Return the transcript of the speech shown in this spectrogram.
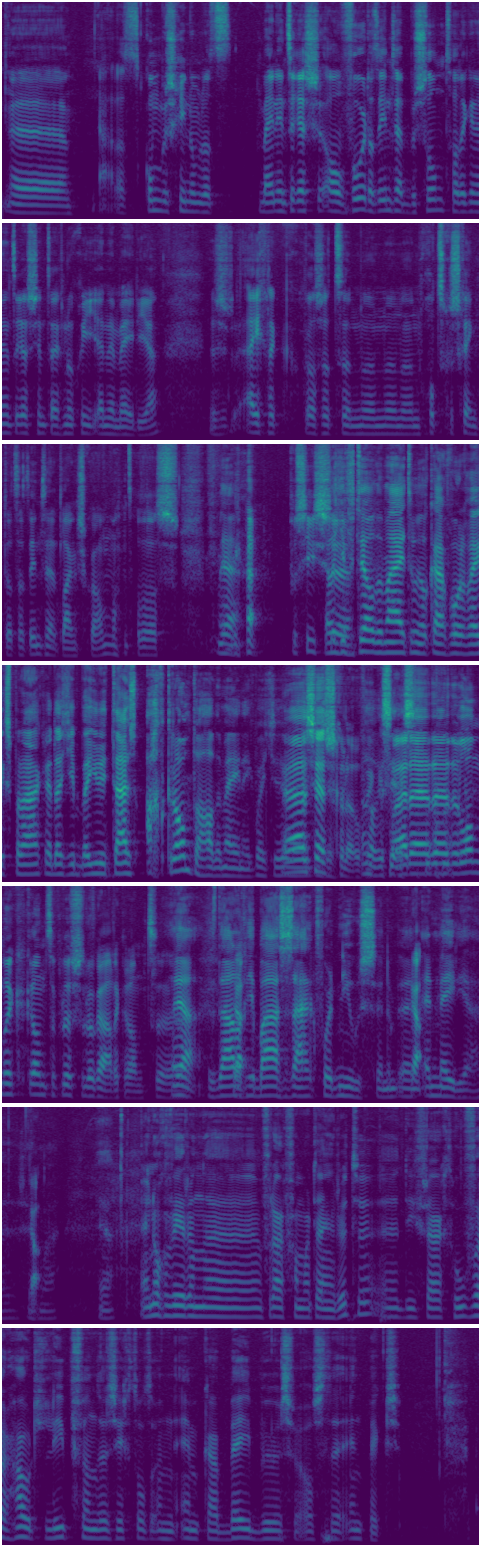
Eh, ja, dat komt misschien omdat mijn interesse al voordat internet bestond, had ik een interesse in technologie en in media. Dus eigenlijk was het een, een, een, godsgeschenk dat het internet langskwam, want dat was Ja. precies... Ja, want je eh, vertelde mij toen we elkaar vorige week spraken dat je bij jullie thuis acht kranten hadden, meen ik. Wat je, Ja, wat je zes geloof Oh, ik. zes. Maar de, de, de landelijke kranten plus de lokale krant. eh. ja, dus daar ja. lag je basis eigenlijk voor het nieuws en, en, Ja. en media. Zeg Ja. maar. En nog weer een, eh, een vraag van Martijn Rutte. eh, die vraagt hoe verhoudt Leapfunder zich tot een MKB-beurs zoals de NPEX?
